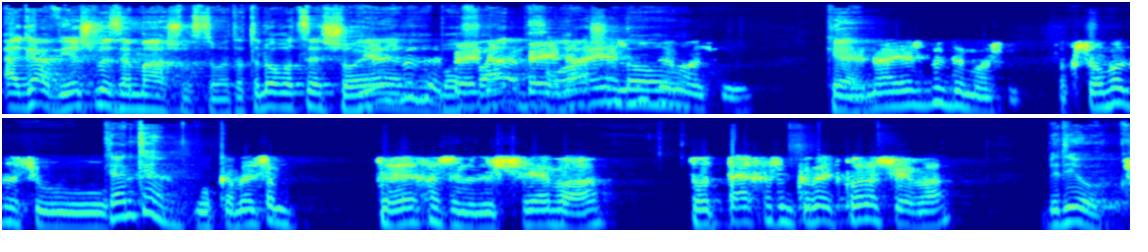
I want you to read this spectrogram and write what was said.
אגב, יש בזה משהו, זאת אומרת, אתה לא רוצה שוער בהופעת בכורה שלו. בעיניי יש בזה משהו. כן. בעיניי יש בזה משהו. תחשוב על זה שהוא כן, כן. מקבל שם טרחה של איזה שבע, זאת אומרת, טרחה שהוא מקבל את כל השבע. בדיוק.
